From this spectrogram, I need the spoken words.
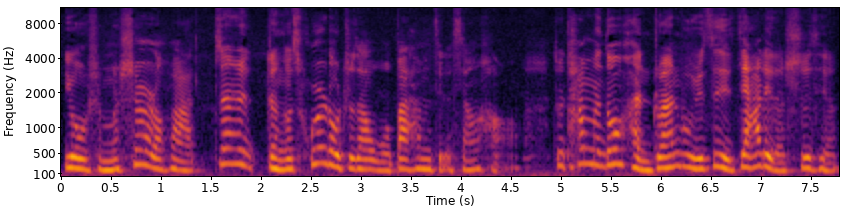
有什么事儿的话，但是整个村儿都知道我爸他们几个相好，就他们都很专注于自己家里的事情，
